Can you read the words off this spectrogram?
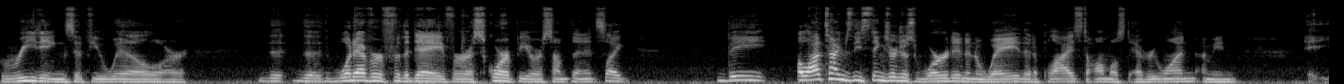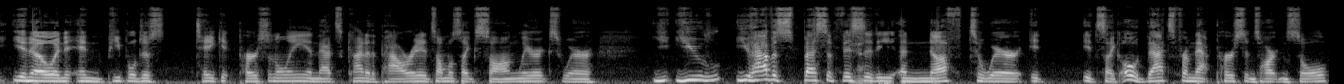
readings if you will or the the whatever for the day for a scorpio or something it's like the a lot of times these things are just worded in a way that applies to almost everyone i mean you know and and people just take it personally and that's kind of the power it's almost like song lyrics where you you, have a specificity yeah. enough to where it it's like oh that's from that person's heart and soul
